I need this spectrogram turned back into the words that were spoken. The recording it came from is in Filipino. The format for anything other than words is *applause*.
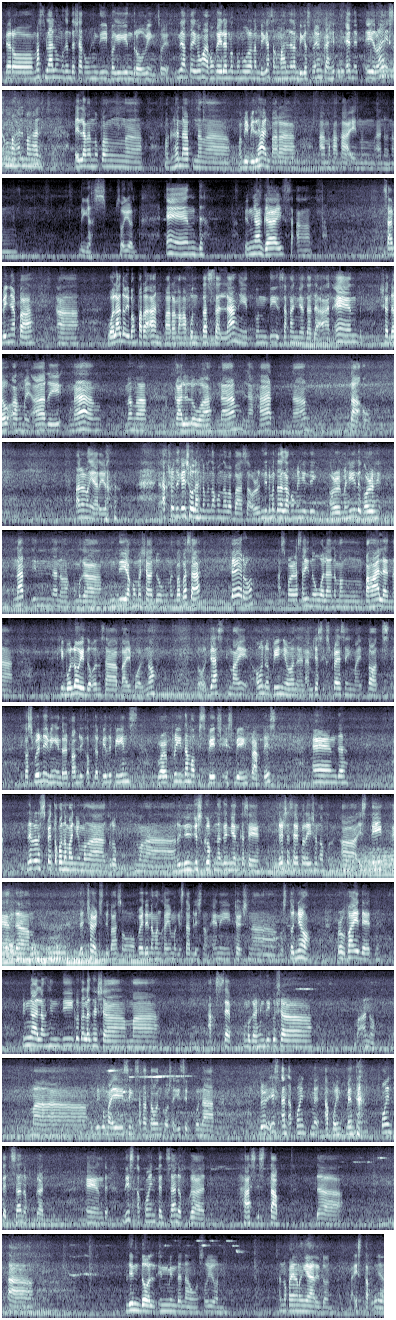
Pero mas lalong maganda siya kung hindi magiging drawing. So, iniantay ko nga kung kailan magmumura ng bigas. Ang mahal na ng bigas na yun. Kahit NFA rice, ang mahal-mahal. Kailangan mo pang ah, maghanap ng ah, mabibilhan para ah, makakain ng ano ng bigas. So, yun. And, yun nga guys, ah, sabi niya pa, ah, wala daw ibang paraan para makapunta sa langit kundi sa kanya dadaan. And siya daw ang may-ari ng mga kaluluwa ng lahat ng tao. Paano nangyari yun? *laughs* actually guys wala naman akong nababasa or hindi naman talaga ako mahilig or mahilig or not in ano kumaga hindi ako masyadong nagbabasa. Pero as far as I know wala namang pangalan na kibuloy doon sa Bible, no? So, just my own opinion and I'm just expressing my thoughts because we're living in the Republic of the Philippines where freedom of speech is being practiced and uh, nirespeto ko naman yung mga group mga religious group na ganyan kasi there's a separation of uh, state and um, the church, 'di ba? So, pwede naman kayong mag-establish ng any church na gusto nyo provided yun nga lang hindi ko talaga siya ma accept kumbaga hindi ko siya maano ma hindi ko maising sa katawan ko sa isip ko na there is an appointment appointment *laughs* appointed son of God. And this appointed son of God has stopped the uh, lindol in Mindanao. So yun ano kayang nangyari doon? Na-stop niya.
